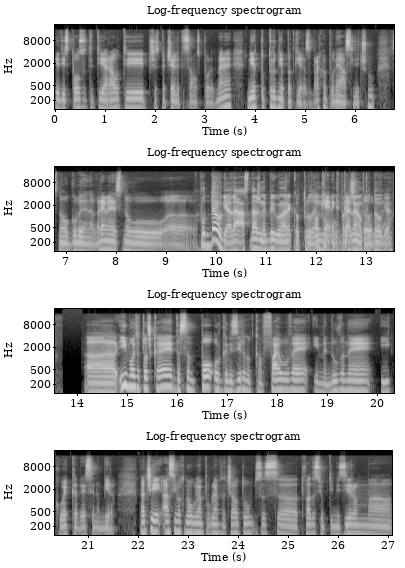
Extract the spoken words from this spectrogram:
и да използвате тия работи, ще спечелите само според мене. Ние по трудния път ги разбрахме, поне аз лично, с много губене на време, с много... А... По дългия, да. Аз даже не би го нарекал труден, okay, но определено по дългия. Да. И моята точка е да съм по-организиран от към файлове, именуване и кое къде се намира. Значи аз имах много голям проблем в началото с uh, това да си оптимизирам uh,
